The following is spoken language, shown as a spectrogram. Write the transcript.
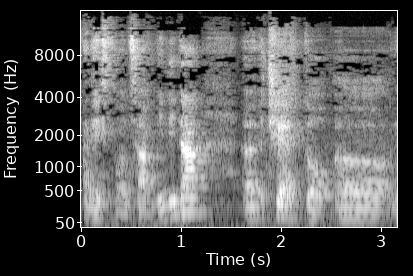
responsabilità eh, certo eh,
